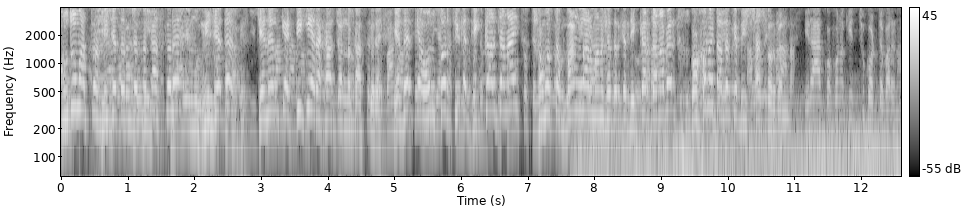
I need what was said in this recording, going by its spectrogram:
শুধুমাত্র নিজেদের জন্য কাজ করে নিজেদের চ্যানেলকে টিকিয়ে রাখার জন্য কাজ করে। এদেরকে অন্তর থেকে ধিক্কার জানাই সমস্ত বাংলার মানুষ এদেরকে ধিক্কার জানাবেন কখনোই তাদেরকে বিশ্বাস করবেন না। এরা আর কখনো কিচ্ছু করতে পারে না।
